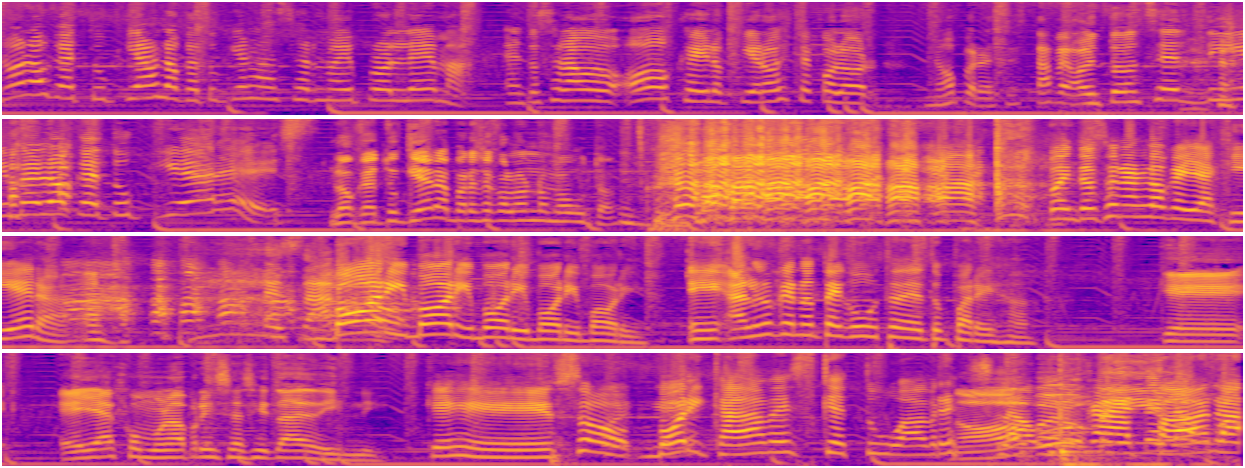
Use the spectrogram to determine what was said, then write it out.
No, lo que tú quieras, lo que tú quieras hacer, no hay problema. Entonces le hago, oh, ok, lo quiero este color. No, pero ese está feo. Entonces dime lo que tú quieres. Lo que tú quieras, pero ese color no me gusta. pues entonces no es lo que ella quiera. Exacto. Bori, Bori, Bori, Bori, Bori. Eh, algo que no te guste de tu pareja. que ella es como una princesita de Disney. ¿Qué es eso? Bori, cada vez que tú abres No, la pero- boca, la pana.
